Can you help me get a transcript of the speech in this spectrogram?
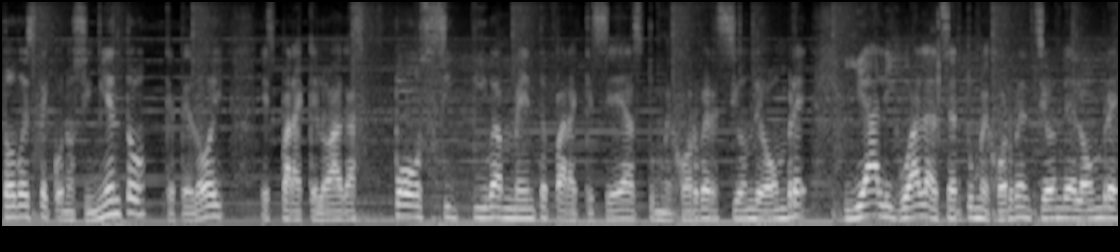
Todo este conocimiento que te doy es para que lo hagas positivamente para que seas tu mejor versión de hombre. Y al igual al ser tu mejor versión del hombre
